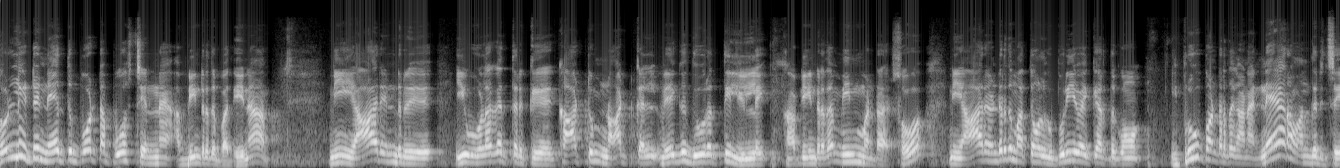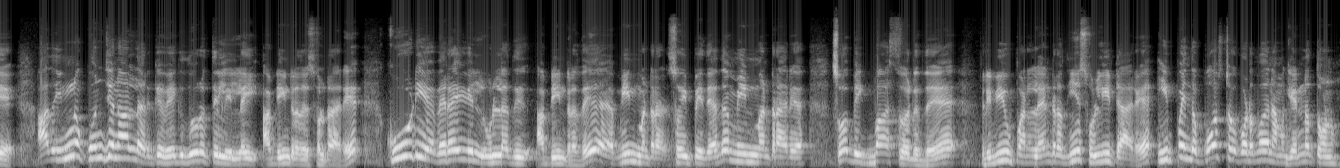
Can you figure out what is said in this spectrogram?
சொல்லிட்டு நேற்று போட்ட போஸ்ட் என்ன அப்படின்றது பார்த்தீங்கன்னா நீ யார் என்று இவ்வுலகத்திற்கு காட்டும் நாட்கள் வெகு தூரத்தில் இல்லை அப்படின்றத மீன் பண்ணுறார் ஸோ நீ யாருன்றது மற்றவங்களுக்கு புரிய வைக்கிறதுக்கும் ப்ரூவ் பண்ணுறதுக்கான நேரம் வந்துருச்சு. அது இன்னும் கொஞ்ச நாளில் இருக்கு வெகு தூரத்தில் இல்லை அப்படின்றத சொல்கிறாரு கூடிய விரைவில் உள்ளது அப்படின்றது மீன் பண்ணுறாரு ஸோ இப்போ இது எதை மீன் பண்ணுறாரு ஸோ பிக் பாஸ் வருது. ரிவ்யூ பண்ணலன்றதையும் சொல்லிட்டாரு. இப்போ இந்த போஸ்ட்டை போடும்போது நமக்கு என்ன தோணும்?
